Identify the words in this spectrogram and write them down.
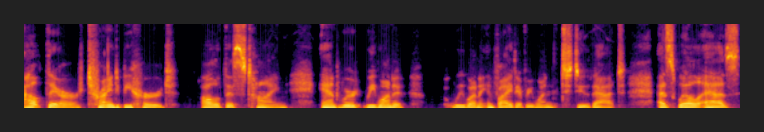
out there trying to be heard all this time. And we're, we want to we want to invite everyone to do that, as well as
